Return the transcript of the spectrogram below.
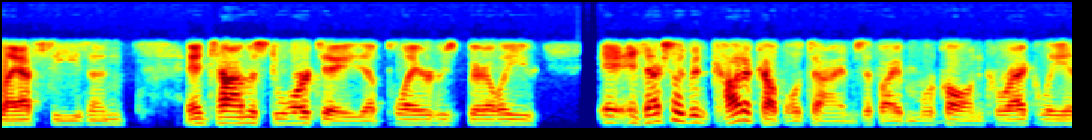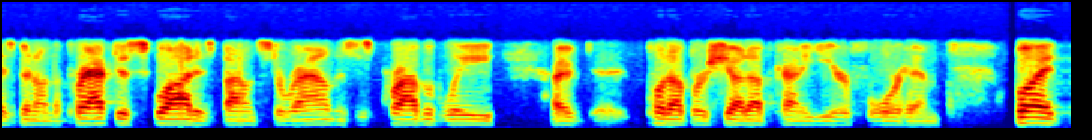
last season, and Thomas Duarte, a player who's barely has actually been cut a couple of times, if I'm recalling correctly, has been on the practice squad, has bounced around. This is probably a put up or shut up kind of year for him. But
